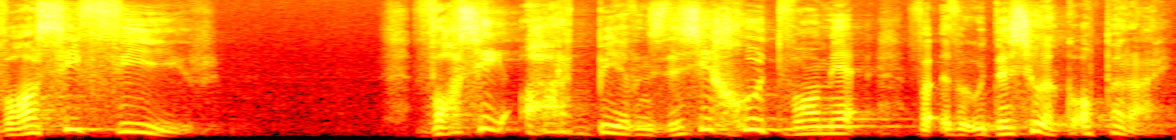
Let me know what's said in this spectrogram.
Was die vuur? Was die aardbewings? Dis die goed waarmee dis ook operate.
